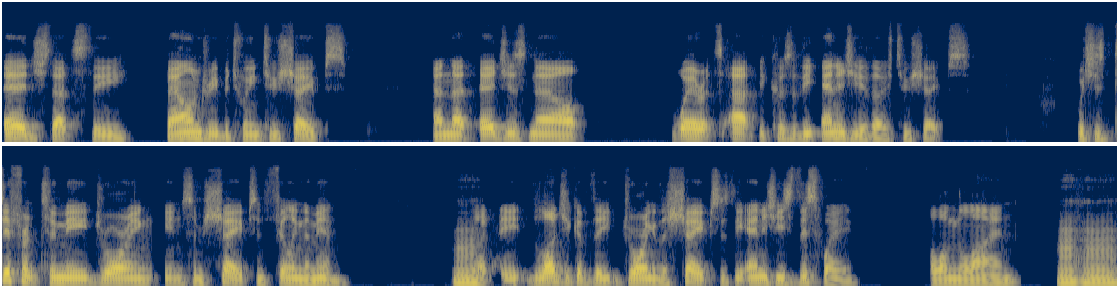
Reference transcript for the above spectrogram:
edge that's the boundary between two shapes. And that edge is now where it's at because of the energy of those two shapes, which is different to me drawing in some shapes and filling them in. Mm. Like the logic of the drawing of the shapes is the energy is this way along the line. Mm-hmm.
